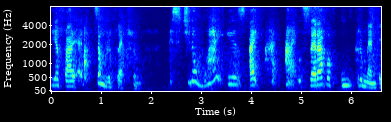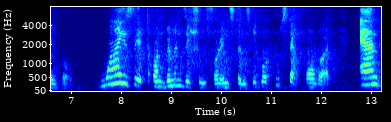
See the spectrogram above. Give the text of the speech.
PFI, I did some reflection. I said, you know, why is I, I I'm fed up of incremental growth. Why is it on women's issues, for instance, we go two steps forward and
